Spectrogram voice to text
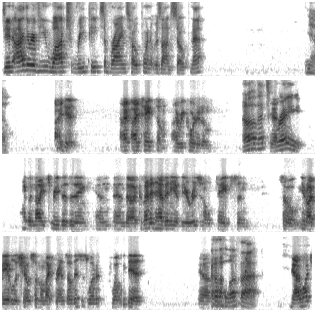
did either of you watch repeats of Ryan's Hope when it was on SoapNet? No. I did. I, I taped them. I recorded them. Oh, that's yeah. great. Have a nice revisiting, and and because uh, I didn't have any of the original tapes, and so you know I'd be able to show some of my friends. Oh, this is what it, what we did. Yeah. Oh, I love that. Yeah, I watched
